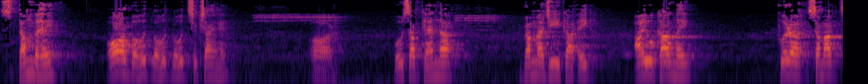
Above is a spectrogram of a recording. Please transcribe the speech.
स्तंभ है और बहुत बहुत बहुत शिक्षाएँ हैं। और वो सब कहना ब्रह्मा जी का एक आयु काल में पूरा समाप्त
